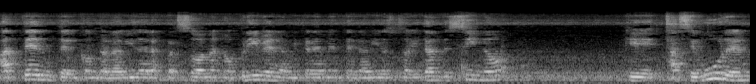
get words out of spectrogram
atenten contra la vida de las personas, no priven arbitrariamente de la vida de sus habitantes, sino que aseguren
